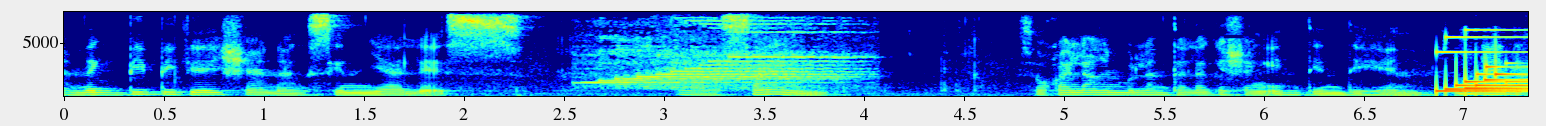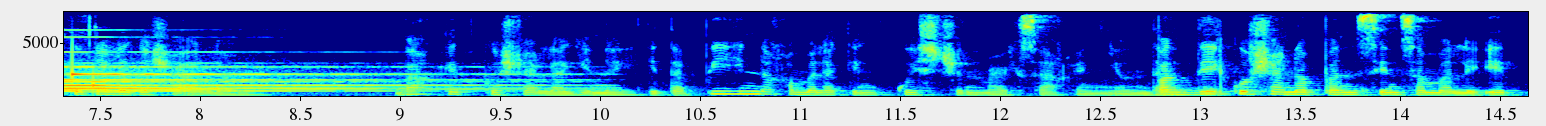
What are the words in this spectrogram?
nagbibigay siya ng sinyales, uh, sign. So, kailangan mo lang talaga siyang intindihin. Kung hindi ko talaga siya alam, bakit ko siya lagi nakikita? Pinakamalaking question mark sa akin yun. Pag di ko siya napansin sa maliit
